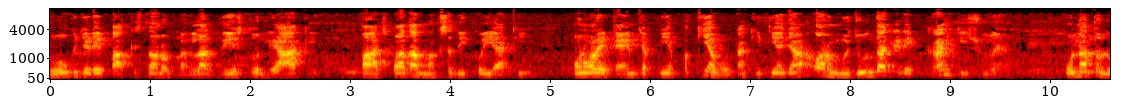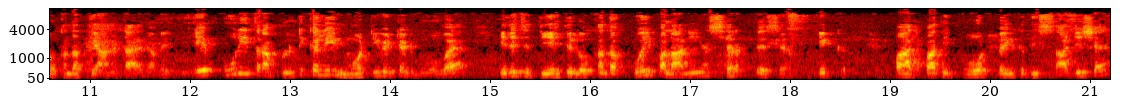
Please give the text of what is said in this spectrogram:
ਲੋਕ ਜਿਹੜੇ ਪਾਕਿਸਤਾਨ ਔਰ ਬੰਗਲਾਦੇਸ਼ ਤੋਂ ਲਿਆ ਕੇ ਭਾਜਪਾ ਦਾ ਮਕਸਦ ਇੱਕੋ ਹੀ ਆ ਕਿ ਆਉਣ ਵਾਲੇ ਟਾਈਮ 'ਚ ਆਪਣੀਆਂ ਪੱਕੀਆਂ ਵੋਟਾਂ ਕੀਤੀਆਂ ਜਾਣ ਔਰ ਮੌਜੂਦਾ ਜਿਹੜੇ ਕਰੰਟ ਇਸ਼ੂ ਹੈ, ਉਹਨਾਂ ਤੋਂ ਲੋਕਾਂ ਦਾ ਧਿਆਨ ਹਟਾਇਆ ਜਾਵੇ। ਇਹ ਪੂਰੀ ਤਰ੍ਹਾਂ ਪੋਲੀਟੀਕਲੀ ਮੋਟੀਵੇਟਿਡ ਮੂਵ ਹੈ। ਇਹਦੇ 'ਚ ਦੇਸ਼ ਦੇ ਲੋਕਾਂ ਦਾ ਕੋਈ ਭਲਾ ਨਹੀਂ ਹੈ। ਸਿਰਫ ਤੇ ਸਿਰਫ ਇੱਕ ਭਾਜਪਾ ਦੀ ਵੋਟ ਬੈਂਕ ਦੀ ਸਾਜ਼ਿਸ਼ ਹੈ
